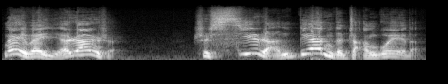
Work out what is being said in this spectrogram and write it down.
那位也认识，是洗染店的掌柜的。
